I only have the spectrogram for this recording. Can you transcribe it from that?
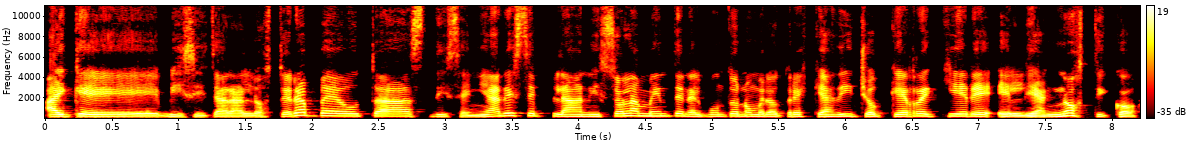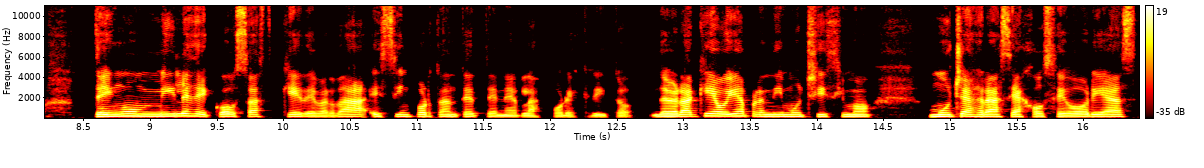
hay que visitar a los terapeutas, diseñar ese plan y solamente en el punto número tres que has dicho, ¿qué requiere el diagnóstico? Tengo miles de cosas que de verdad es importante tenerlas por escrito. De verdad que hoy aprendí muchísimo. Muchas gracias, José Orias.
